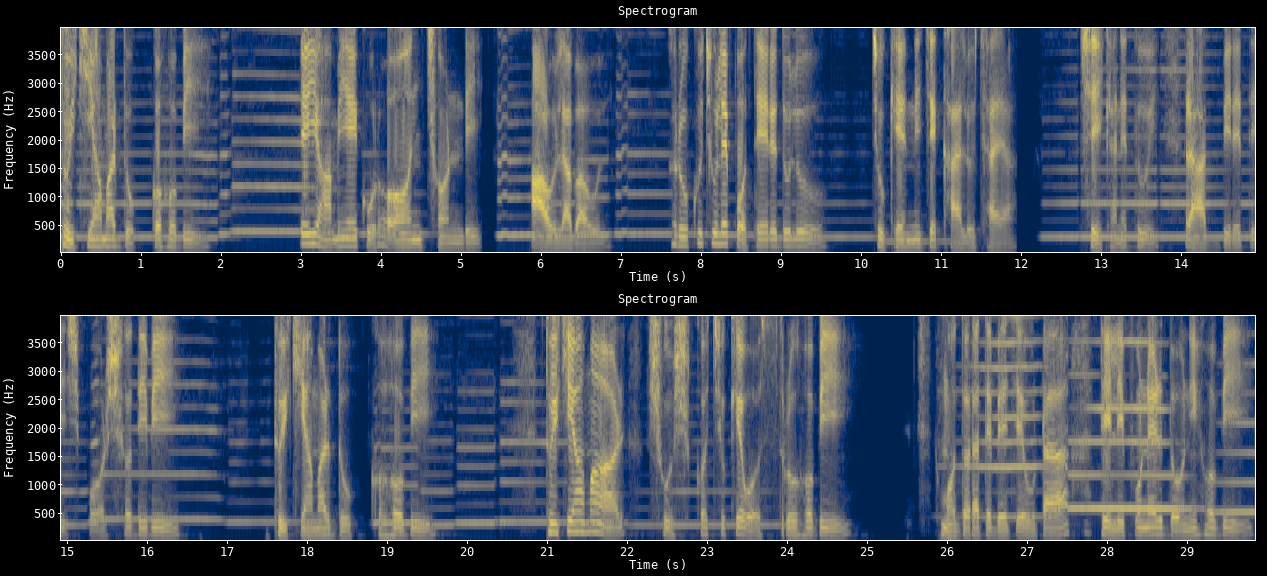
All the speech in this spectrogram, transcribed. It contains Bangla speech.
তুই কি আমার দুঃখ হবি? এই আমি এক উড়ন ছন্ডি আওলা বাউল। রুকু চুলে পতের দুলু, চোখের নিচে খালু ছায়া। সেইখানে তুই রাত বিরেতে স্পর্শ দিবি। তুই কি আমার দুঃখ হবি? তুই কি আমার শুষ্ক চুকে অশ্রু হবি? মধ্যরাতে বেজে ওঠা টেলিফোনের ধ্বনি হবি।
